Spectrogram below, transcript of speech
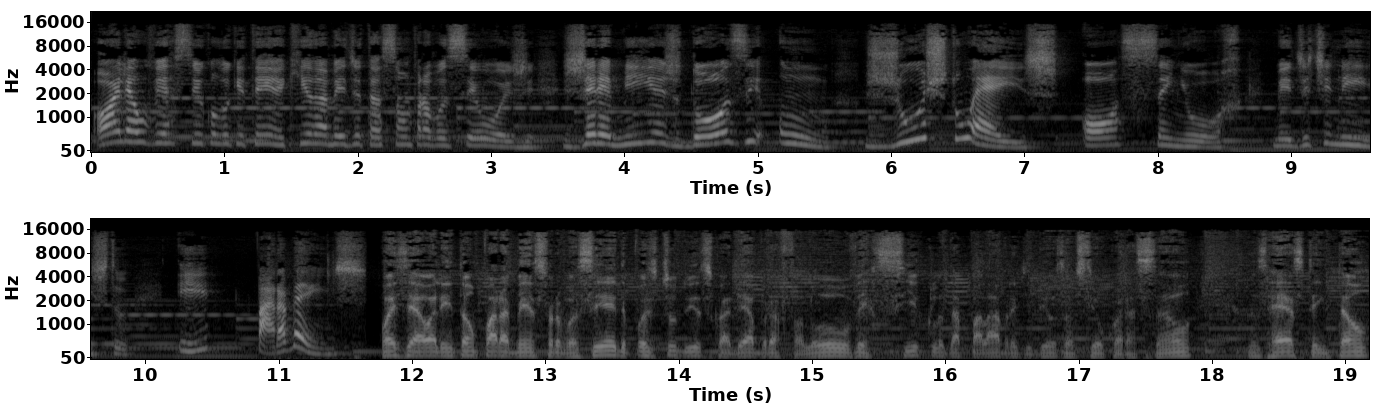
Olha o versículo que tem aqui na meditação para você hoje. Jeremias 12, 1. Justo és, ó Senhor. Medite nisto. E parabéns. Pois é, olha, então parabéns para você. Depois de tudo isso que a Débora falou, o versículo da palavra de Deus ao seu coração. Nos resta então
